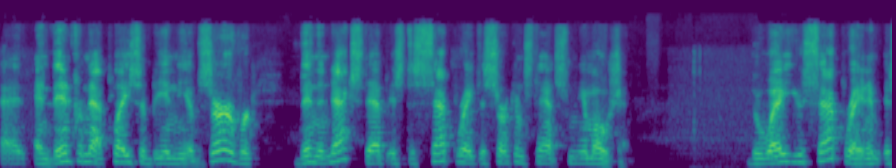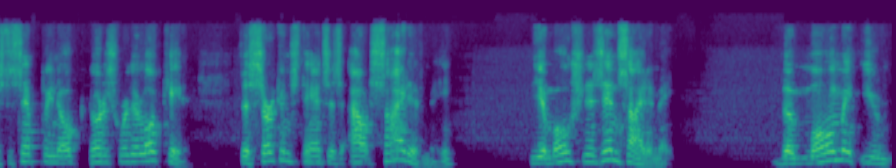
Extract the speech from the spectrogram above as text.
and, and then from that place of being the observer, then the next step is to separate the circumstance from the emotion. The way you separate them is to simply know, notice where they're located. The circumstance is outside of me, the emotion is inside of me. The moment you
